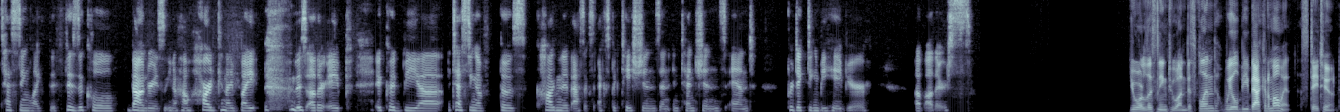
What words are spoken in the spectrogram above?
testing like the physical boundaries you know how hard can i bite this other ape? It could be uh, a testing of those cognitive aspects expectations and intentions and predicting behavior of others. You're listening to undisciplined. We'll be back in a moment. Stay tuned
